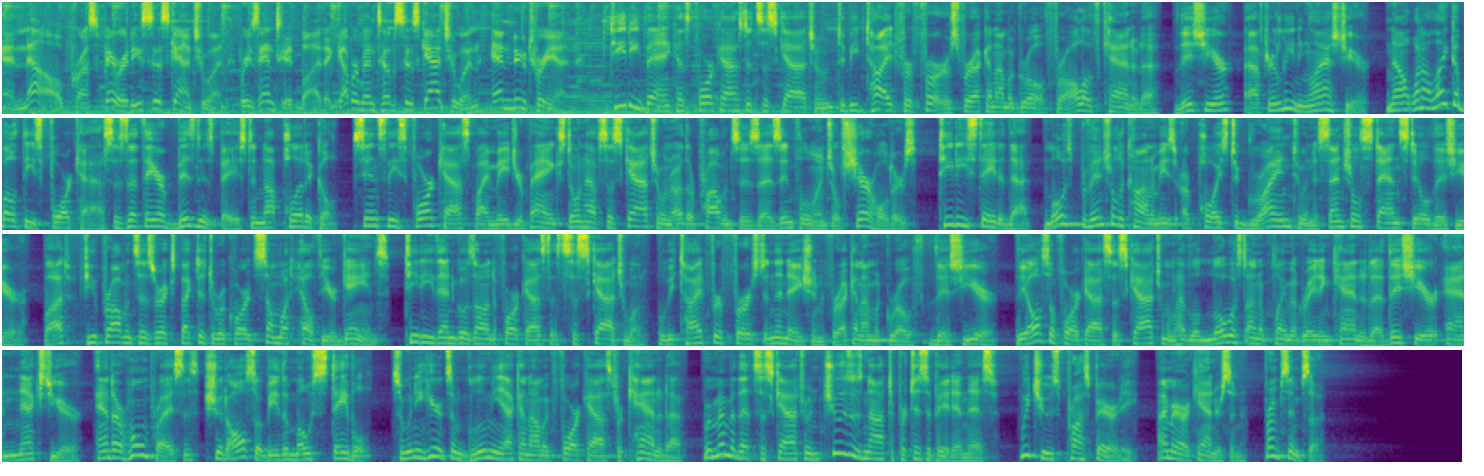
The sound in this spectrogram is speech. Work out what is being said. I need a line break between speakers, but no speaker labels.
And now, Prosperity Saskatchewan, presented by the Government of Saskatchewan and Nutrien.
TD Bank has forecasted Saskatchewan to be tied for first for economic growth for all of Canada this year after leading last year. Now, what I like about these forecasts is that they are business based and not political, since these forecasts by major banks don't have Saskatchewan or other provinces as influential shareholders. TD stated that most provincial economies are poised to grind to an essential standstill this year, but few provinces are expected to record somewhat healthier gains. TD then goes on to forecast that Saskatchewan will be tied for first in the nation for economic growth this year. They also forecast Saskatchewan will have the lowest unemployment rate in Canada this year and next year, and our home prices should also be the most stable. So when you hear some gloomy economic forecast for Canada, remember that Saskatchewan chooses not to participate in this. We choose prosperity. I'm Eric Anderson from SIMSA.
